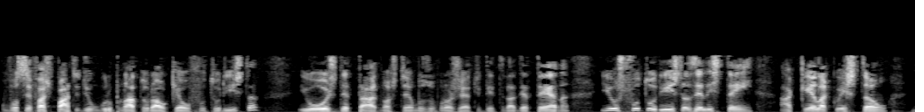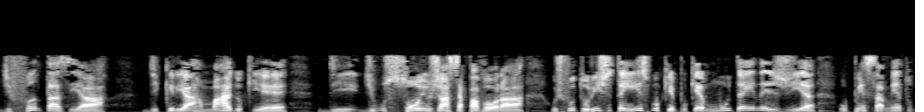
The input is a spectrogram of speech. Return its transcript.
você faz parte de um grupo natural que é o futurista. E hoje, de tarde, nós temos o projeto Identidade Eterna. E os futuristas, eles têm aquela questão de fantasiar de criar mais do que é, de, de um sonho já se apavorar. Os futuristas têm isso por quê? Porque é muita energia, o pensamento.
